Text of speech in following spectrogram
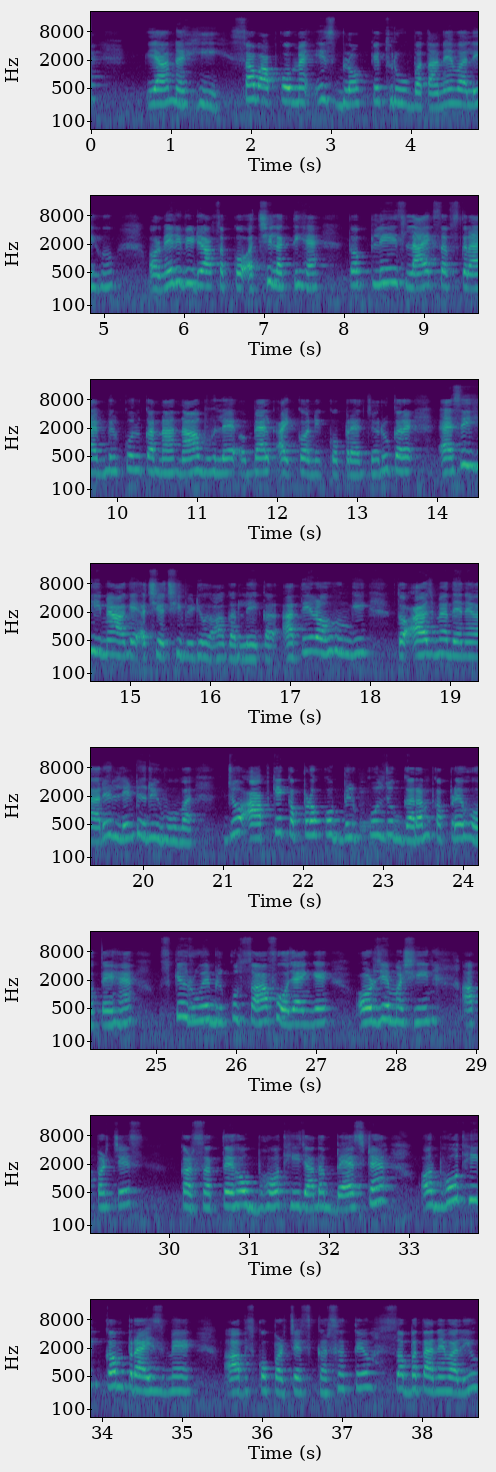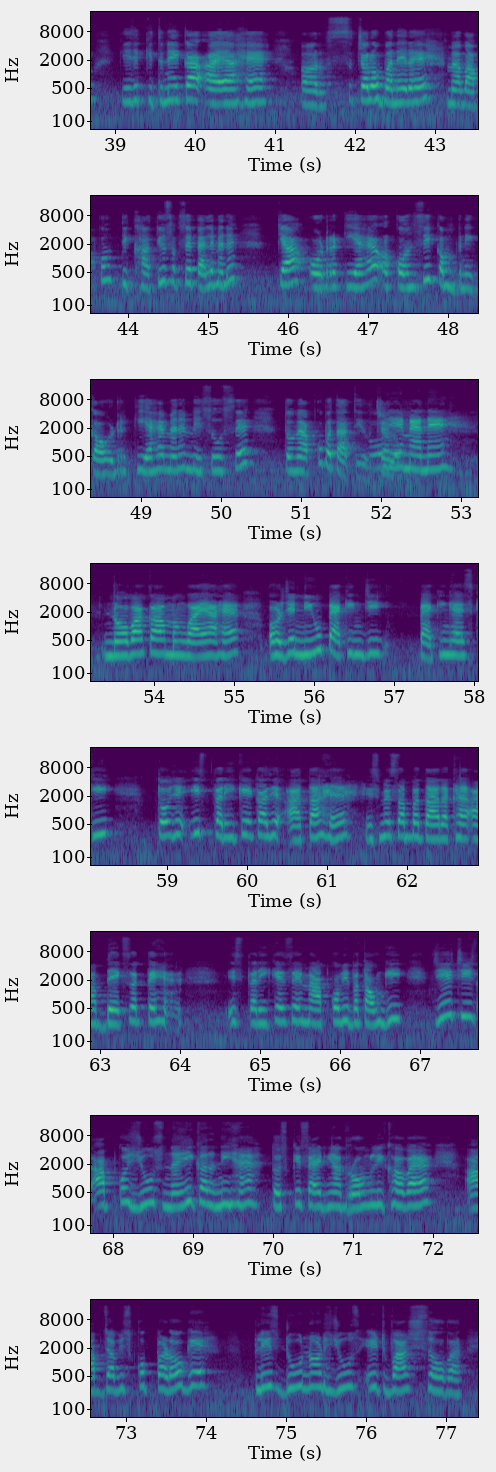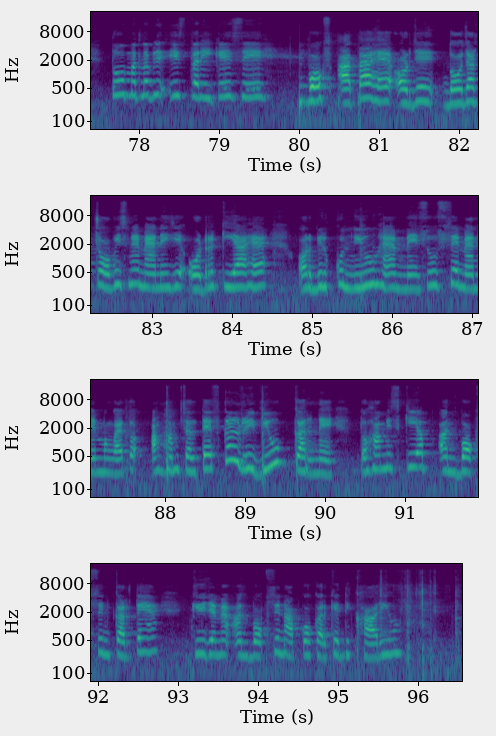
या नहीं। सब आपको मैं इस ब्लॉग के थ्रू बताने वाली हूँ और मेरी वीडियो आप सबको अच्छी लगती है तो प्लीज़ लाइक सब्सक्राइब बिल्कुल करना ना भूले और बेल आइकॉनिक को प्रेस ज़रूर करें। ऐसे ही मैं आगे अच्छी अच्छी वीडियो आकर लेकर आती रहूँगी तो आज मैं देने वाली हूँ लिंट रिमूवर जो आपके कपड़ों को बिल्कुल जो गर्म कपड़े होते हैं, उसके रुए बिल्कुल साफ़ हो जाएँगे और ये मशीन आप परचेज कर सकते हो। बहुत ही ज़्यादा बेस्ट है और बहुत ही कम प्राइस में आप इसको परचेज कर सकते हो। सब बताने वाली हूँ कि ये कितने का आया है और चलो बने रहे। मैं अब आपको दिखाती हूँ सबसे पहले मैंने क्या ऑर्डर किया है और कौन सी कंपनी का ऑर्डर किया है मैंने मीशो से तो मैं आपको बताती हूँ। तो ये मैंने नोवा का मंगवाया है और ये न्यू पैकिंग जी पैकिंग है इसकी। तो ये इस तरीके का ये आता है। इसमें सब बता रखा है आप देख सकते हैं। इस तरीके से मैं आपको भी बताऊँगी। ये चीज़ आपको यूज़ नहीं करनी है तो इसके साइड यहाँ रोंग लिखा हुआ है। आप जब इसको पढ़ोगे please do not use it wash over तो मतलब इस तरीके से बॉक्स आता है, और ये 2024 में मैंने ये ऑर्डर किया है, और बिल्कुल न्यू है मेसूस से मैंने मंगवाया तो अब हम चलते हैं इसका रिव्यू करने। तो हम इसकी अब अनबॉक्सिंग करते हैं। कि जो मैं अनबॉक्सिंग आपको करके दिखा रही हूँ।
